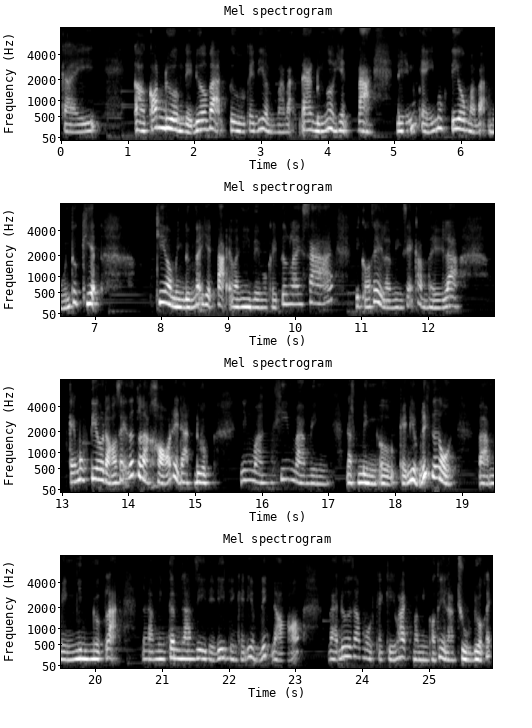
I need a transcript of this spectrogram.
cái uh, con đường để đưa bạn từ cái điểm mà bạn đang đứng ở hiện tại đến cái mục tiêu mà bạn muốn thực hiện. Khi mà mình đứng tại hiện tại và nhìn về một cái tương lai xa ấy, thì có thể là mình sẽ cảm thấy là cái mục tiêu đó sẽ rất là khó để đạt được. Nhưng mà khi mà mình đặt mình ở cái điểm đích rồi và mình nhìn ngược lại là mình cần làm gì để đi đến cái điểm đích đó và đưa ra một cái kế hoạch mà mình có thể làm chủ được ấy,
